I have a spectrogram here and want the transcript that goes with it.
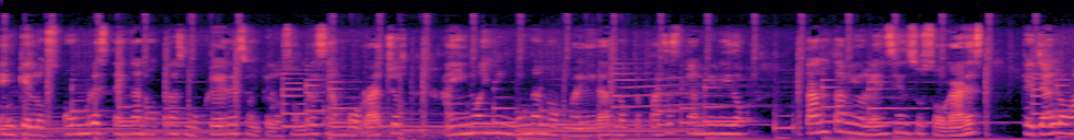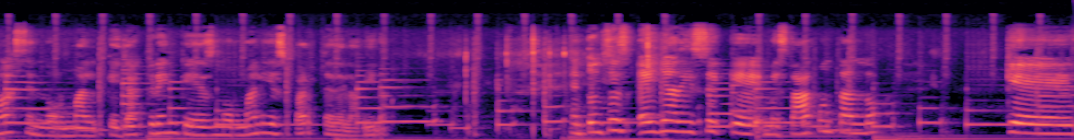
en que los hombres tengan otras mujeres o en que los hombres sean borrachos, ahí no hay ninguna normalidad. Lo que pasa es que han vivido tanta violencia en sus hogares que ya lo hacen normal, que ya creen que es normal y es parte de la vida. Entonces ella dice que me estaba contando que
